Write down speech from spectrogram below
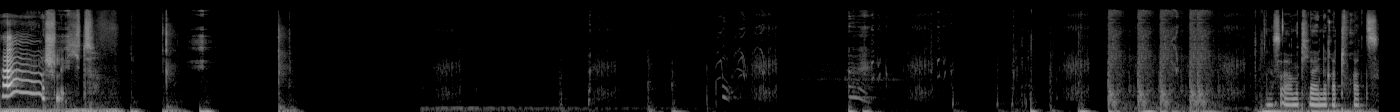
Ah, schlecht. Das arme kleine Radfratz.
